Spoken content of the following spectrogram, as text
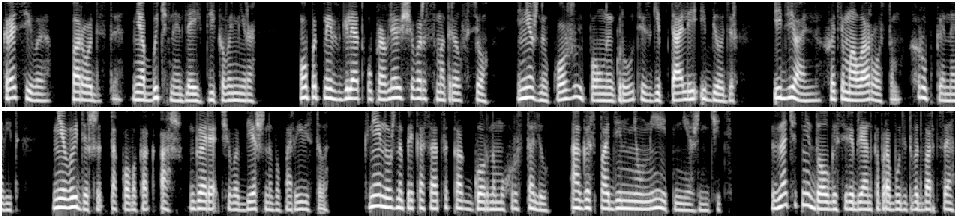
Красивая, породистая, необычная для их дикого мира — Опытный взгляд управляющего рассмотрел все: и нежную кожу, и полную грудь, изгиб талии и бедер. Идеально, хоть и мала ростом, хрупкая на вид. Не выдержит такого, как Аш, горячего, бешеного, порывистого. К ней нужно прикасаться, как к горному хрусталю, а господин не умеет нежничать. Значит, недолго серебрянка пробудет во дворце,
